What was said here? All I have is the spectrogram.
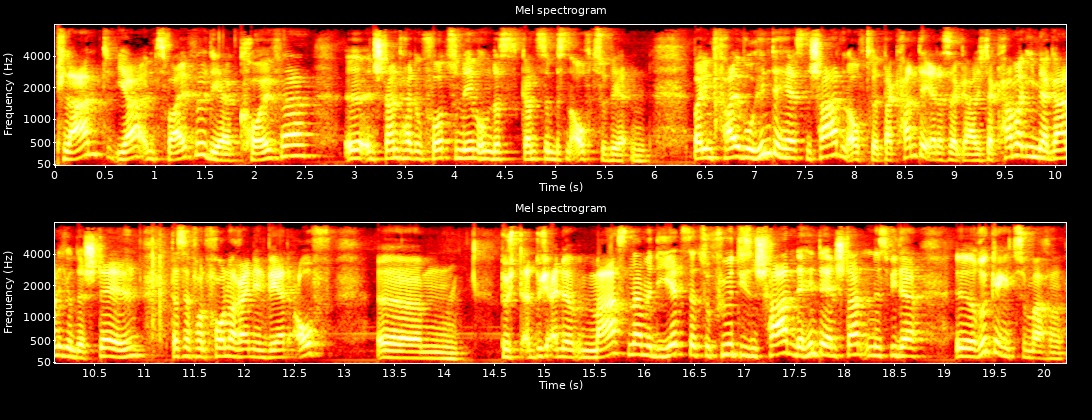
plant ja im Zweifel der Käufer äh, Instandhaltung vorzunehmen, um das Ganze ein bisschen aufzuwerten. Bei dem Fall, wo hinterher ein Schaden auftritt, da kannte er das ja gar nicht. Da kann man ihm ja gar nicht unterstellen, dass er von vornherein den Wert auf ähm, durch, durch eine Maßnahme, die jetzt dazu führt, diesen Schaden, der hinterher entstanden ist, wieder äh, rückgängig zu machen.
